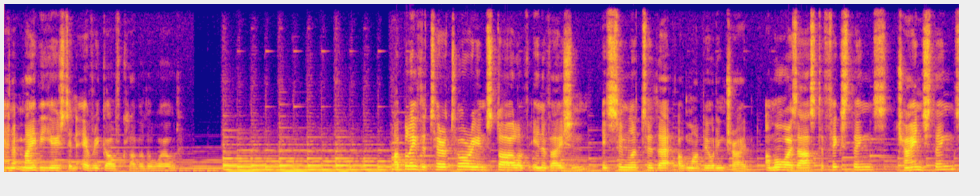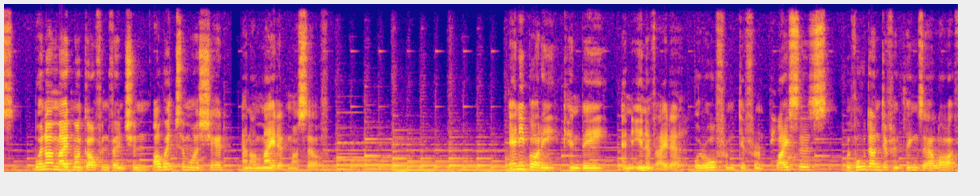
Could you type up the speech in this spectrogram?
and it may be used in every golf club of the world. I believe the Territorian style of innovation is similar to that of my building trade. I'm always asked to fix things, change things. When I made my golf invention, I went to my shed and I made it myself. Anybody can be an innovator. We're all from different places. We've all done different things our life.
